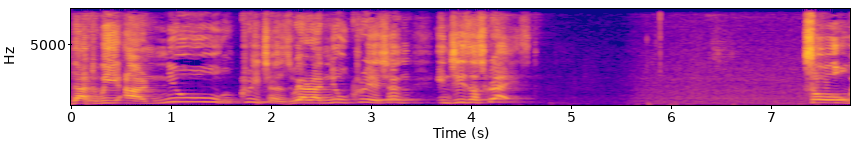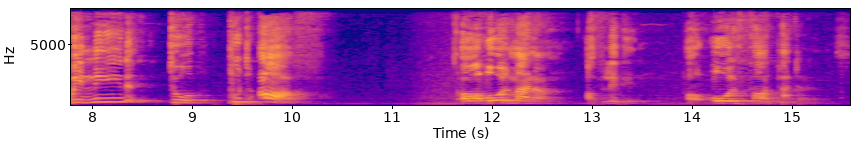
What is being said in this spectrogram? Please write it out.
that we are new creatures, we are a new creation in Jesus Christ. So, we need to put off our old manner of living, our old thought patterns.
